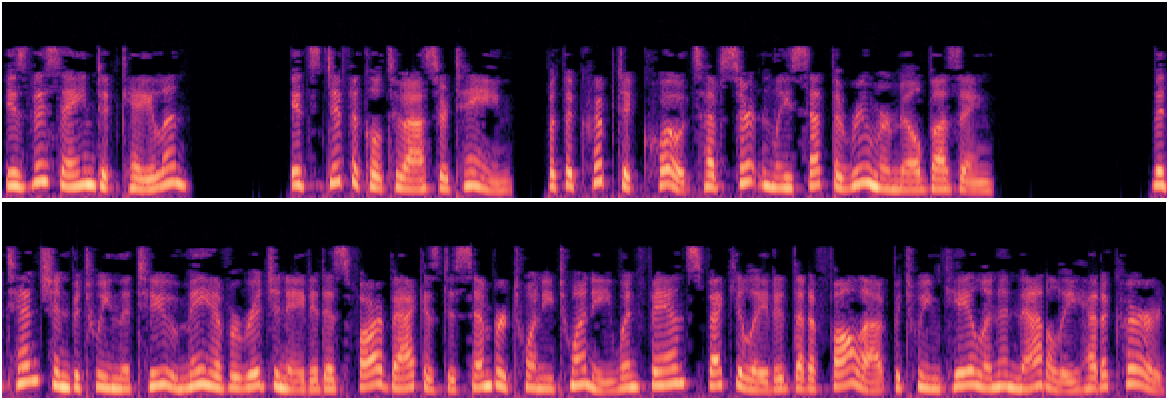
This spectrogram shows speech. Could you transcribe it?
Is this aimed at Kailyn? It's difficult to ascertain, but the cryptic quotes have certainly set the rumor mill buzzing. The tension between the two may have originated as far back as December 2020 when fans speculated that a fallout between Kailyn and Natalie had occurred.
